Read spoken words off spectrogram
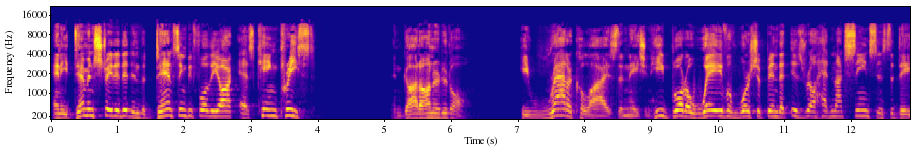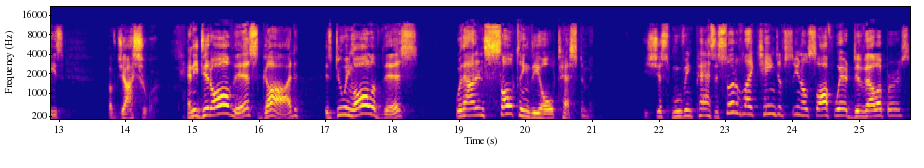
and he demonstrated it in the dancing before the ark as king priest. And God honored it all. He radicalized the nation. He brought a wave of worship in that Israel had not seen since the days of Joshua. And he did all this, God, is doing all of this without insulting the Old Testament. He's just moving past. It's sort of like change of, you know, software developers.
